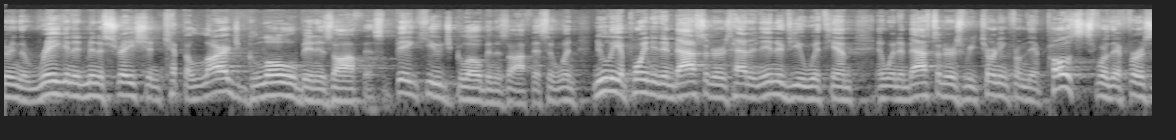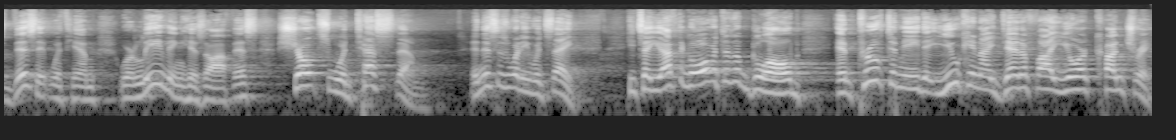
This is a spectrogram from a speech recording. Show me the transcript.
during the Reagan administration kept a large globe in his office, a big, huge globe in his office. And when newly appointed ambassadors had an interview with him, and when ambassadors returning from their posts for their first visit with him were leaving his office, Shultz would test them. And this is what he would say He'd say, You have to go over to the globe and prove to me that you can identify your country.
